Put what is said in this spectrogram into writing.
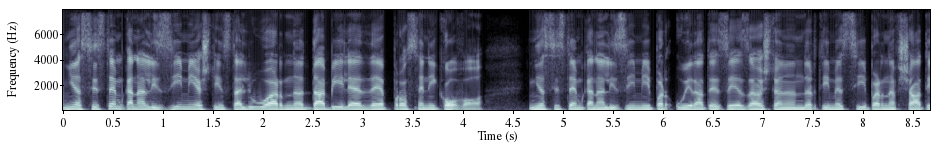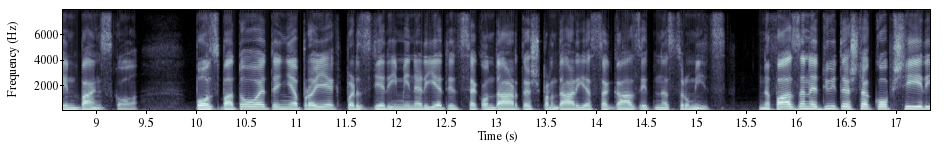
Një sistem kanalizimi është instaluar në Dabile dhe Prosenikovo. Një sistem kanalizimi për ujërat e zeza është në ndërtim e sipër në fshatin Bansko. Po zbatohet një projekt për zgjerimin e rrjetit sekondar të shpërndarjes së gazit në Strumicë. Në fazën e dytë është kopshti i ri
